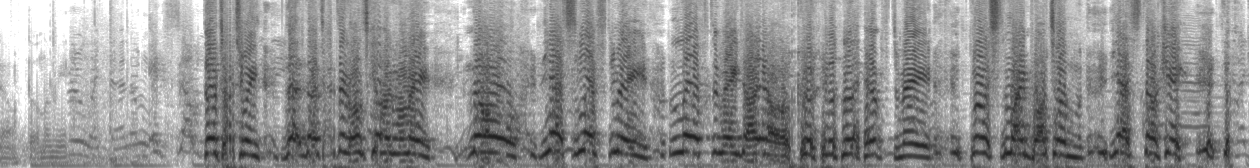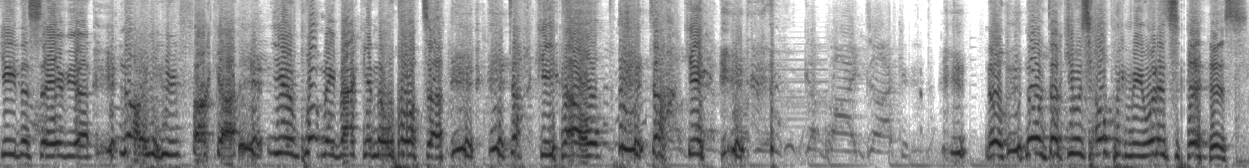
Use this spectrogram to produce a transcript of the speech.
No, don't let me. i don't It's so. Don't touch me! That, that tentacle's coming for me! No! Yes, lift me! Lift me, Dino! lift me! Boost my bottom! Yes, Ducky! Ducky the savior! No, you fucker! You put me back in the water! Ducky, help! Ducky! Goodbye, Duck. No, no, Ducky was helping me! What is this?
